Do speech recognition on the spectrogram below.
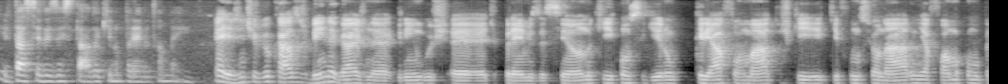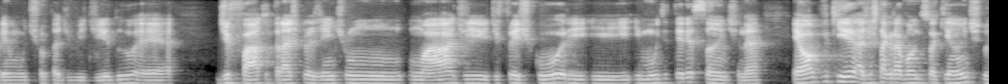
ele está sendo exercitado aqui no prêmio também. É, e a gente viu casos bem legais, né, gringos é, de prêmios esse ano que conseguiram criar formatos que, que funcionaram e a forma como o prêmio Multishow está dividido é de fato traz para a gente um, um ar de, de frescor e, e, e, muito interessante, né? É óbvio que a gente está gravando isso aqui antes do,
